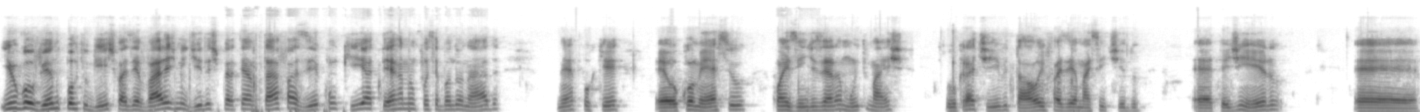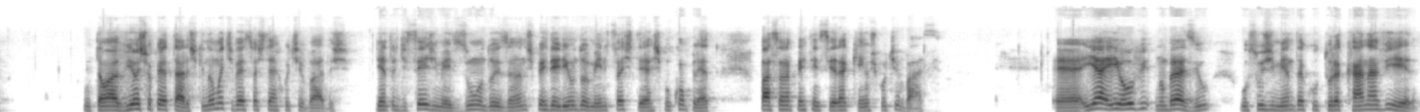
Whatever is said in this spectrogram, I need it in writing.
e o governo português fazia várias medidas para tentar fazer com que a terra não fosse abandonada, né, porque é, o comércio com as Índias era muito mais lucrativo e tal, e fazia mais sentido é, ter dinheiro. É, então, havia os proprietários que não mantivessem suas terras cultivadas dentro de seis meses, um ou dois anos, perderiam o domínio de suas terras por completo, passando a pertencer a quem os cultivasse. É, e aí houve, no Brasil, o surgimento da cultura canavieira.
